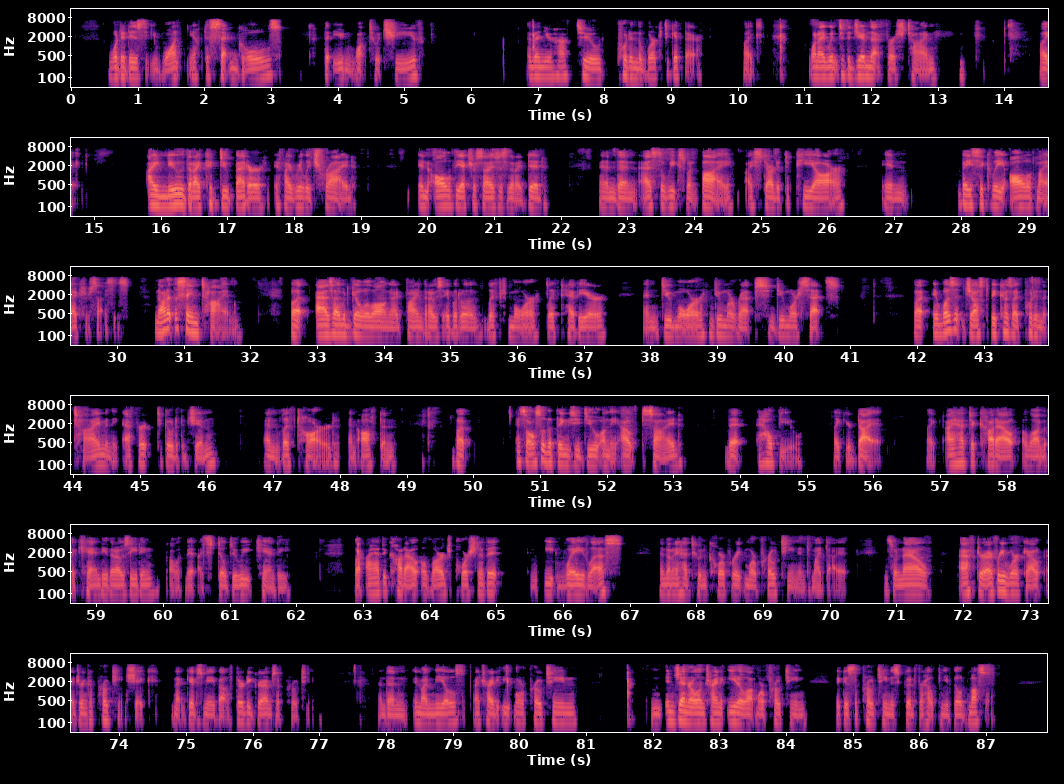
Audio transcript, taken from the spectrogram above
what it is that you want. You have to set goals that you want to achieve. And then you have to put in the work to get there. Like when I went to the gym that first time, like I knew that I could do better if I really tried in all of the exercises that I did. And then as the weeks went by, I started to PR in basically all of my exercises. Not at the same time, but as I would go along, I'd find that I was able to lift more, lift heavier, and do more, do more reps, and do more sets. But it wasn't just because I put in the time and the effort to go to the gym and lift hard and often, but it's also the things you do on the outside that help you, like your diet. Like I had to cut out a lot of the candy that I was eating. I'll admit I still do eat candy, but I had to cut out a large portion of it and eat way less. And then I had to incorporate more protein into my diet. And so now after every workout, I drink a protein shake, and that gives me about 30 grams of protein. And then in my meals, I try to eat more protein. In, general, I'm trying to eat a lot more protein because the protein is good for helping you build muscle.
